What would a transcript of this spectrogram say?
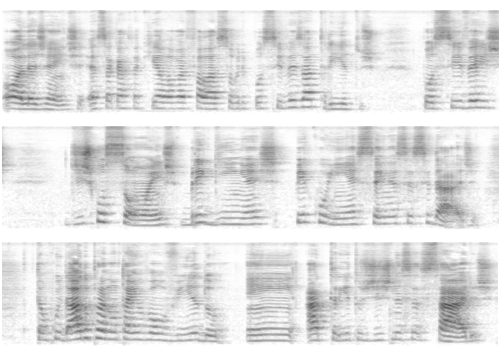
Olha, gente, essa carta aqui ela vai falar sobre possíveis atritos, possíveis discussões, briguinhas, picuinhas sem necessidade. Então, cuidado para não estar tá envolvido em atritos desnecessários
